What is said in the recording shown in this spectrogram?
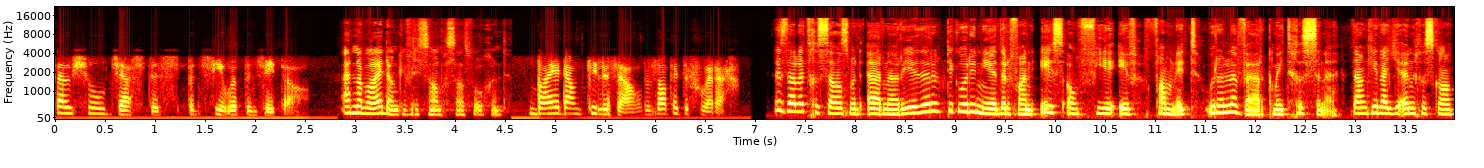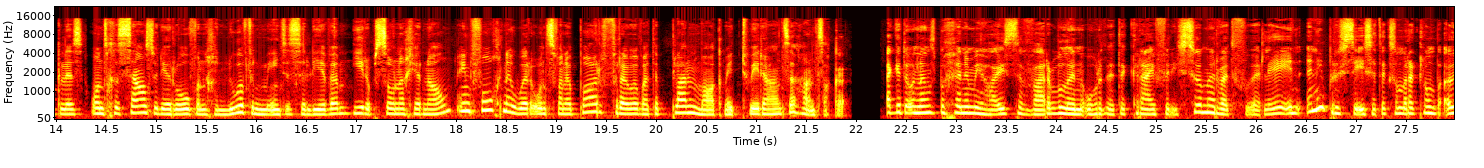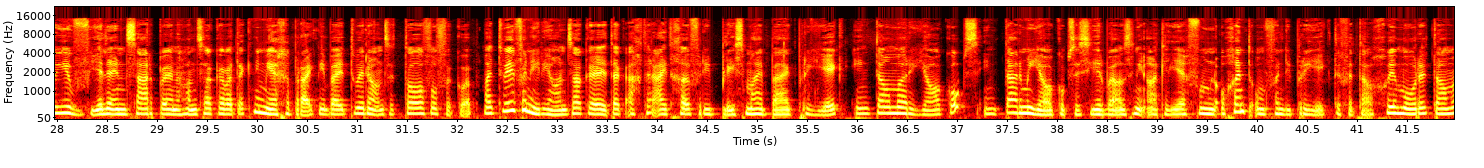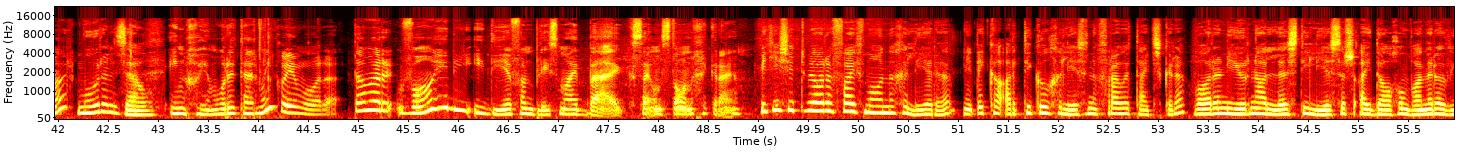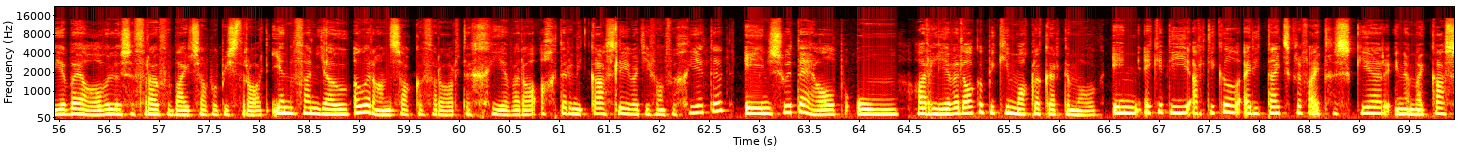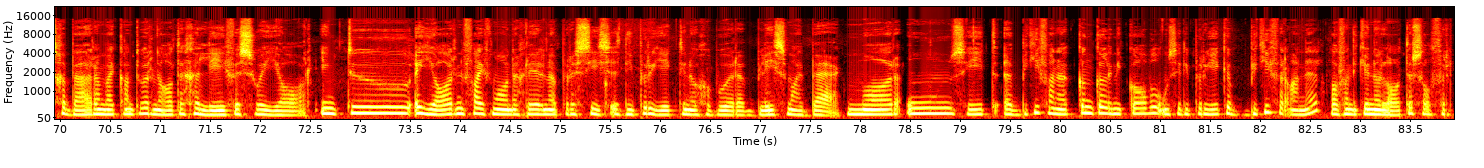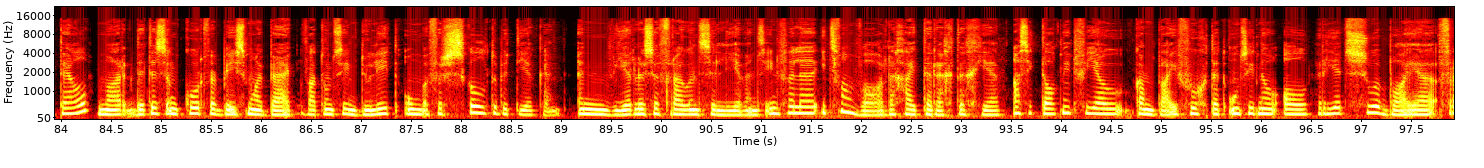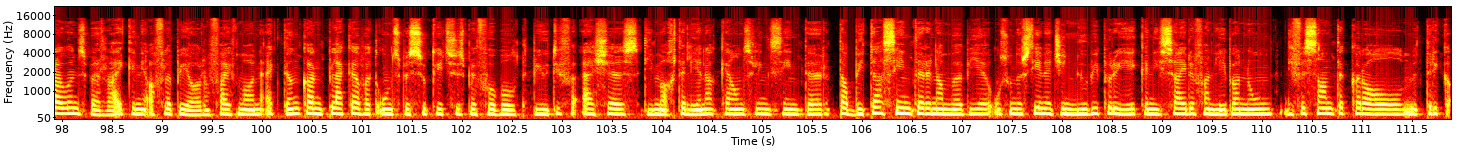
@socialjustice.co.za. En baie dankie vir die saamgesels vanoggend. Baie dankie Lisel, dis altyd 'n voorreg. Dis al dit gesels met Erna Reder, die koördineerder van SAVF Famnet oor hulle werk met gesinne. Dankie dat jy ingeskakel is. Ons gesels oor die rol van geloof in mense se lewe hier op Sondagjoernaal en volgende hoor ons van 'n paar vroue wat 'n plan maak met tweedehandse handsakke. Ek het onlangs begin om die huis se warbel in orde te kry vir die somer wat voorlê en in die proses het ek sommer 'n klomp ou juwele en serpe en handsakke wat ek nie meer gebruik nie by 'n tweedehandse tafel verkoop. Maar twee van hierdie handsakke het ek agter uitgehou vir die Bless My Bag projek en Tamar Jacobs en Termi Jacobs is hier by ons in die ateljee vanoggend om van die projek te vertel. Goeiemôre Tamar. Môre Lisel. En goeiemôre Termi. Goeiemôre. Tamar, waar het die idee van Bless My Bag sy ontstaan gekry? Weet jy, so 2 jaar en 5 maande gelede het ek 'n artikel gelees in 'n vroue tydskrif waarin 'n joernalis die lesers uitdaag om wanneer hulle weer by 'n hawelose vrou verbystap op die straat, een van jou ouer handsakke vir haar te gee wat daar agter in die kas lê wat jy van vergeet het en so te help om haar lewe dalk 'n bietjie makliker te maak. En ek het die artikel uit die tydskrif uitgeskeur en in my kas geberg in my kantoor na te gelê vir so 'n jaar. En toe 'n jaar en 5 maande gelede nou presies is die projek toe nou gebore, Bless My Bag. Maar ons het 'n bietjie van 'n kinkel in die kabel. Ons het die projek 'n bietjie verander waarvan ek jou nou later sal vertel, maar dit is in kort vir Bless My Bag wat ons en doel het om 'n verskil te beteken in weerlose vrouens se lewens en vir hulle iets van waardigheid terug te gee. As ek dalk net vir jou kan byvoeg dat ons het nou al reeds so baie vrouens bereik in die afgelope jaar en 5 maande. Ek dink aan plekke wat ons besoek het soos byvoorbeeld Beauty for Ashes, die Magdalena Counselling Center, Tabita Center in Namibië. Ons ondersteun 'n Genubi projek in die suide van Libanon, die Versante Kraal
